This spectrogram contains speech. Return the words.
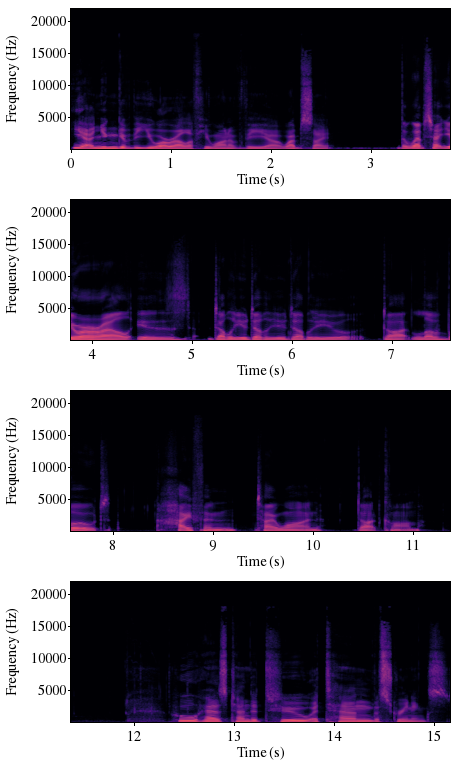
Yeah, and you can give the URL if you want of the uh, website. The website URL is www.loveboat-taiwan.com. Who has tended to attend the screenings?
